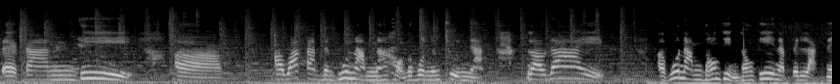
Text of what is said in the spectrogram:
แต่การที่ภาวะการเป็นผู้นำนะของตำบลน้ำชุนเนี่ยเราได้ผู้นำท้องถิ่นท้องที่เนี่ยเป็นหลักใน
